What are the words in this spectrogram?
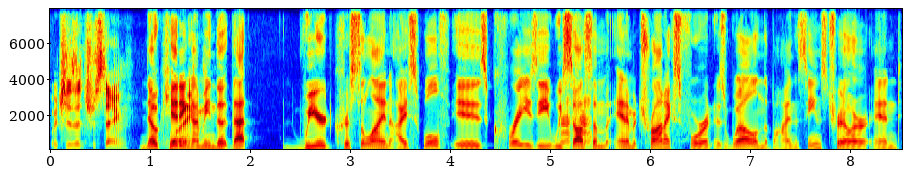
which is interesting. No kidding. Like- I mean, th- that weird crystalline ice wolf is crazy. We saw Mhm. some animatronics for it as well in the behind the scenes trailer, and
